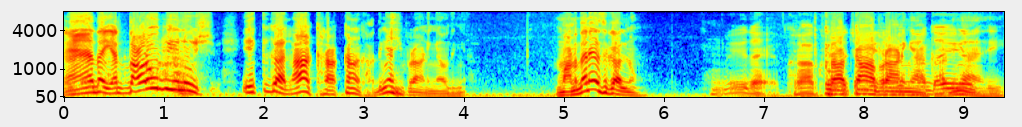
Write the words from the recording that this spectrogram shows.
ਐਂ ਤਾਂ ਯਾਰ ਦਾਰੂ ਪੀਣ ਨੂੰ ਇੱਕ ਗੱਲ ਆ ਖਰਾਕਾਂ ਖਾਧੀਆਂ ਸੀ ਪੁਰਾਣੀਆਂ ਉਹਦੀਆਂ। ਮੰਨਦਾ ਨੇ ਇਸ ਗੱਲ ਨੂੰ? ਇਹ ਤਾਂ ਹੈ, ਖੁਰਾਕ ਖਰੂਕ ਪੁਰਾਣੀਆਂ ਹੀ। ਖਾਧੀਆਂ ਸੀ।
